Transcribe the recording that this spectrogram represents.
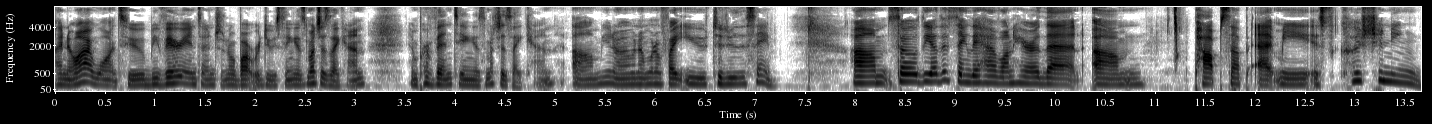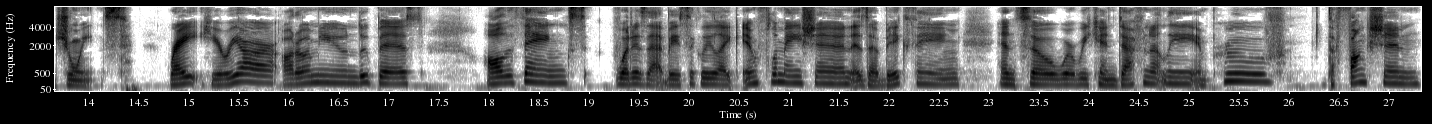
I know I want to be very intentional about reducing as much as I can and preventing as much as I can. Um, you know, and I want to invite you to do the same. Um, so the other thing they have on here that, um, pops up at me is cushioning joints, right? Here we are, autoimmune, lupus, all the things what is that? Basically, like inflammation is a big thing. And so, where we can definitely improve the function,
